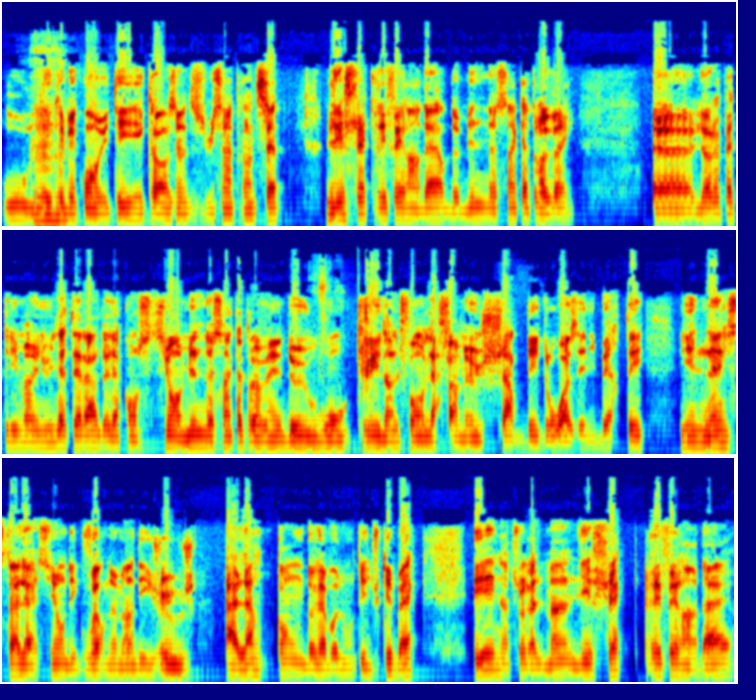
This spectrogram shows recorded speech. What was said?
où les Québécois ont été écrasés en 1837, l'échec référendaire de 1980, euh, le repatriement unilatéral de la Constitution en 1982, où on crée, dans le fond, la fameuse Charte des droits et libertés et l'installation des gouvernements des juges à l'encontre de la volonté du Québec, et naturellement l'échec référendaire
